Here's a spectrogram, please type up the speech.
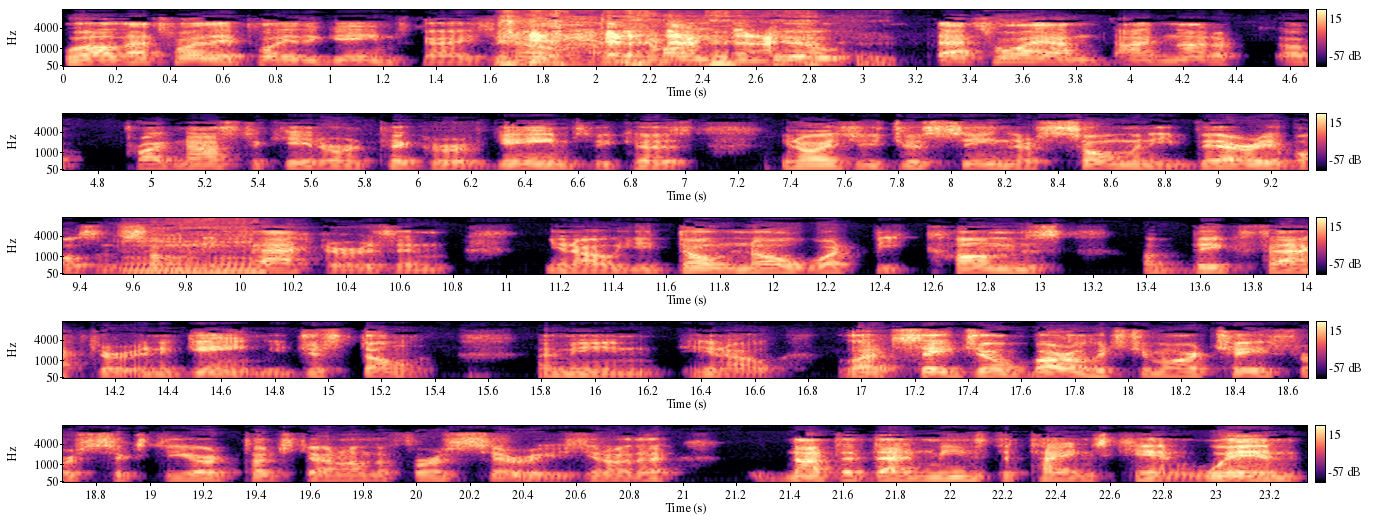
well, that's why they play the games, guys. You know, I mean, all you can do. That's why I'm I'm not a, a, prognosticator and picker of games because you know, as you just seen, there's so many variables and so mm-hmm. many factors, and you know, you don't know what becomes a big factor in a game. You just don't. I mean, you know, let's say Joe Burrow hits Ja'Marr Chase for a 60 yard touchdown on the first series. You know, that not that that means the Titans can't win,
